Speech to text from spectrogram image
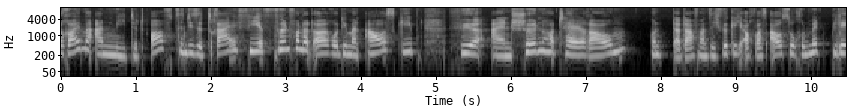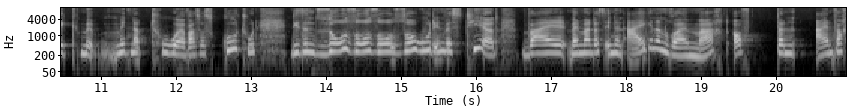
Räume anmietet. Oft sind diese drei, vier, 500 Euro, die man ausgibt für einen schönen Hotelraum, und da darf man sich wirklich auch was aussuchen mit Blick, mit, mit Natur, was was gut tut. Die sind so, so, so, so gut investiert, weil wenn man das in den eigenen Räumen macht, oft dann einfach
